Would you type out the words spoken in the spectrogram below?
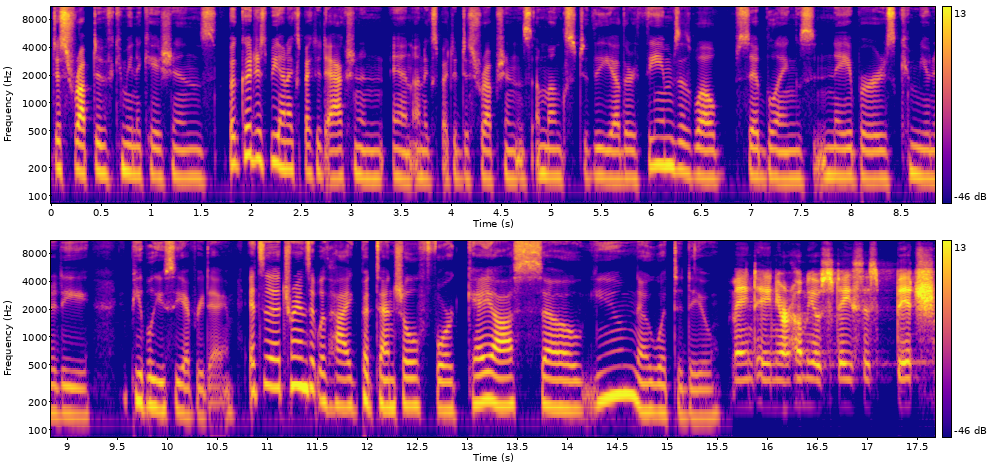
disruptive communications, but could just be unexpected action and, and unexpected disruptions amongst the other themes as well siblings, neighbors, community, people you see every day. It's a transit with high potential for chaos, so you know what to do. Maintain your homeostasis, bitch.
